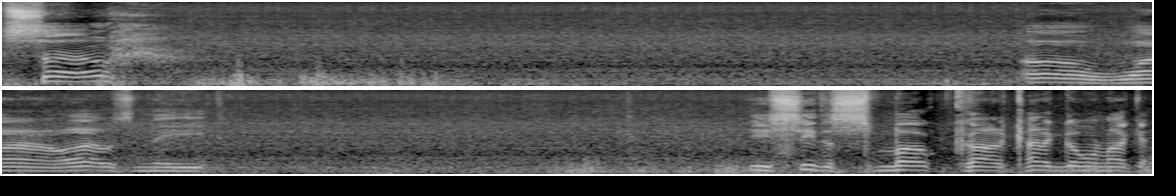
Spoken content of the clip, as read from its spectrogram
So, oh wow, that was neat. You see the smoke kind of, kind of going like a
